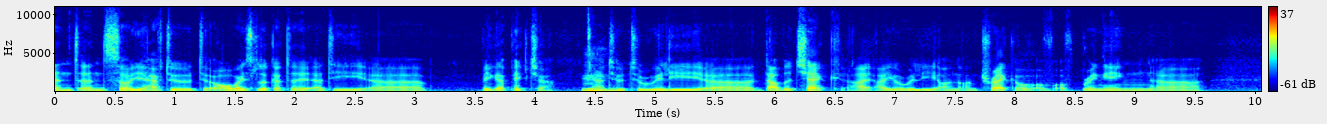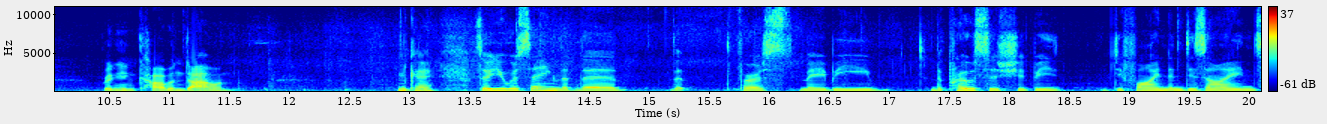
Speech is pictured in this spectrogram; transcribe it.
and and so you have to to always look at the at the bigger picture. Mm -hmm. to to really double check: are, are, you really on on track of of, of bringing bringing carbon down? Okay, so you were saying that the the first maybe the process should be defined and designed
